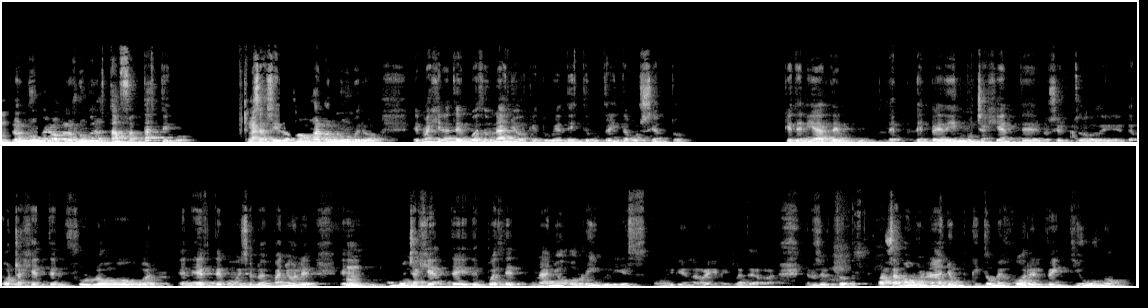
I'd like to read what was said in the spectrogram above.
Hmm. Los números, los números están fantásticos. O sea, si nos vamos a los números, imagínate después de un año que tú vendiste un 30%, que tenías de, despedir mucha gente, ¿no es cierto?, de, otra gente en furlough o en, en, ERTE, como dicen los españoles, eh, hmm. mucha gente, y después de un año horrible, como diría la reina de Inglaterra, ¿no es cierto?, pasamos un año un poquito mejor, el 21,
